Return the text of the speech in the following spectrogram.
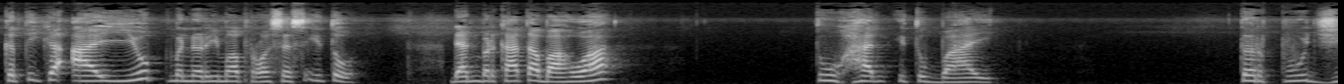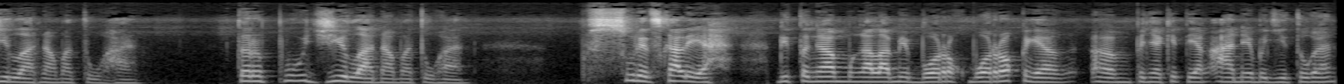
Ketika Ayub menerima proses itu dan berkata bahwa Tuhan itu baik. Terpujilah nama Tuhan. Terpujilah nama Tuhan. Sulit sekali ya di tengah mengalami borok-borok yang um, penyakit yang aneh begitu kan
